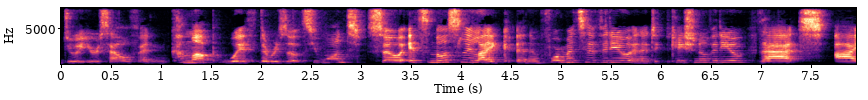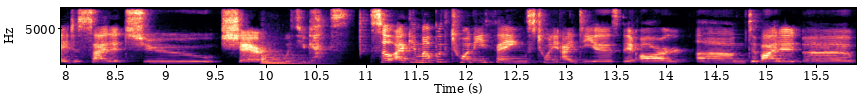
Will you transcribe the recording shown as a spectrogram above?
do it yourself and come up with the results you want. So it's mostly like an informative video, an educational video that I decided to share with you guys. So I came up with 20 things, 20 ideas. They are um, divided uh,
